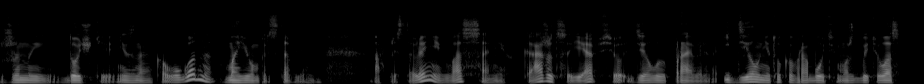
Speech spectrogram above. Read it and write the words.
жены, дочки, не знаю, кого угодно, в моем представлении, а в представлении вас самих. Кажется, я все делаю правильно. И дело не только в работе. Может быть, у вас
